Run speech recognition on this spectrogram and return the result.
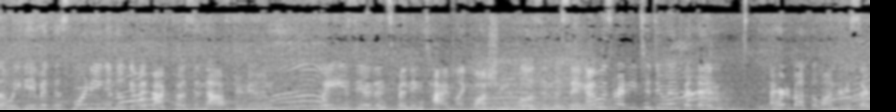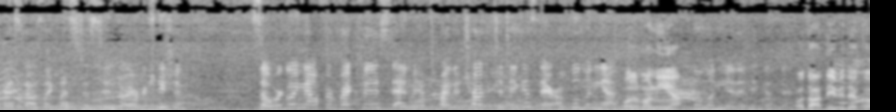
So we gave it this morning and they'll give it back to us in the afternoon. Way easier than spending time like washing clothes in the sink. I was ready to do it, but then I heard about the laundry service. So I was like, let's just enjoy our vacation. So we're going now for breakfast and we have to find a truck to take us there. A pulmonia. पुलमोनिया Pulmonia to take us there. ओ दादी भी देखो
